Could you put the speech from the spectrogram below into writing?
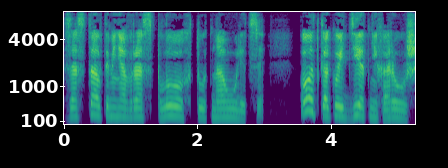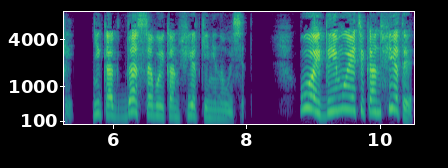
Застал ты меня врасплох тут на улице. Вот какой дед нехороший, никогда с собой конфетки не носит». «Ой, да ему эти конфеты!»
